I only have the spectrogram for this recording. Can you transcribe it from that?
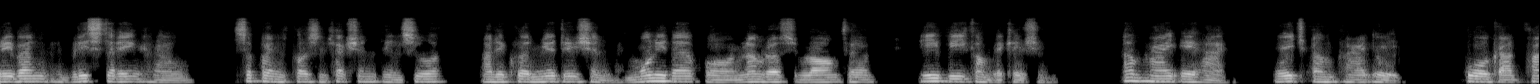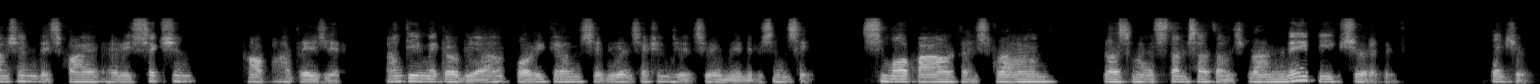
prevent blistering and supplement post-infection, ensure adequate nutrition, monitor for numerous long-term EB complications. MIAI, HMIA, poor gut function despite a resection of aplasia. Antimicrobial for recurrent severe infections with to immunodeficiency. Small bowel transplant, plasma stem cell transplant may be curative. Thank you.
